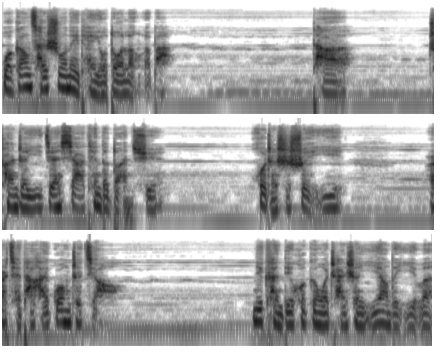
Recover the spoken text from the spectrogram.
我刚才说那天有多冷了吧？他穿着一件夏天的短裙。或者是睡衣，而且他还光着脚。你肯定会跟我产生一样的疑问：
